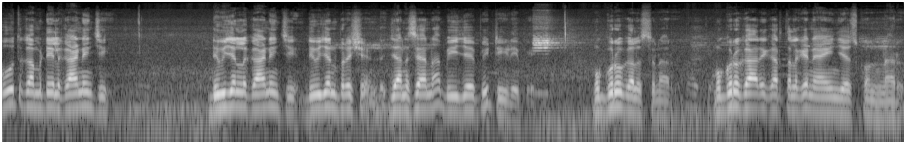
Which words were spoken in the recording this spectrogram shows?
బూత్ కమిటీల కానించి డివిజన్ల కానించి division president Janasena BJP TDP ముగ్గురు కలుస్తున్నారు. ముగ్గురు కార్యకర్తలకే న్యాయం చేసుకుంటున్నారు.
